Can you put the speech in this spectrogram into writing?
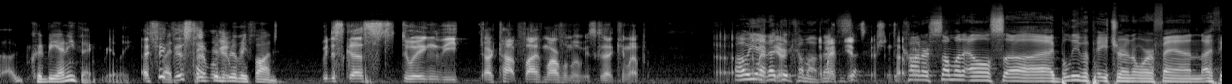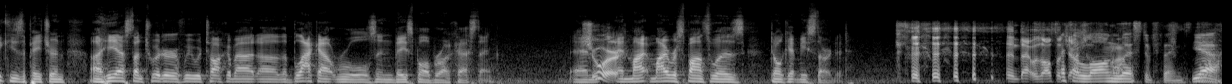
uh, could be anything really. I think But this time it's been gonna, really fun. we discussed doing the our top five Marvel movies because that came up. Uh, Oh yeah, that be our- did come up. That That's, a discussion topic. Conor, someone else, uh, I believe a patron or a fan, I think he's a patron. Uh, he asked on Twitter if we would talk about uh, the blackout rules in baseball broadcasting. And, Sure. And my, my response was, "Don't get me started." and that was also That's a long response. list of things. Yeah,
